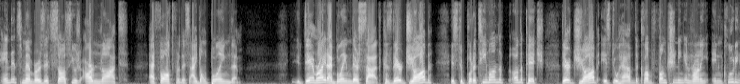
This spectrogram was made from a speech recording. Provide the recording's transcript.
and its members, its socios, are not at fault for this. I don't blame them. You damn right I blame their SAD because their job is to put a team on the on the pitch. Their job is to have the club functioning and running, including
